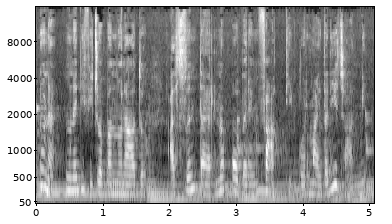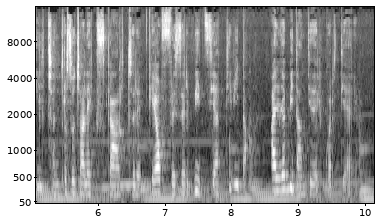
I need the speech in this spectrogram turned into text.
non è un edificio abbandonato. Al suo interno opera infatti, ormai da dieci anni, il centro sociale ex carcere, che offre servizi e attività agli abitanti del quartiere.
